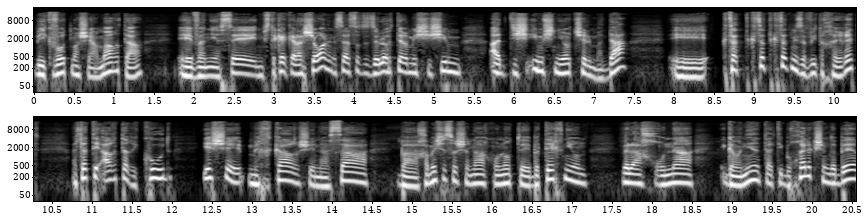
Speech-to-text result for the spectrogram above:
בעקבות מה שאמרת, אה, ואני אעשה, אני מסתכל כאן על השעון, אני אנסה לעשות את זה לא יותר מ-60 עד 90 שניות של מדע, אה, קצת, קצת, קצת מזווית אחרת. אתה תיארת ריקוד, יש אה, מחקר שנעשה ב-15 שנה האחרונות אה, בטכניון, ולאחרונה גם אני נתתי בו חלק שמדבר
